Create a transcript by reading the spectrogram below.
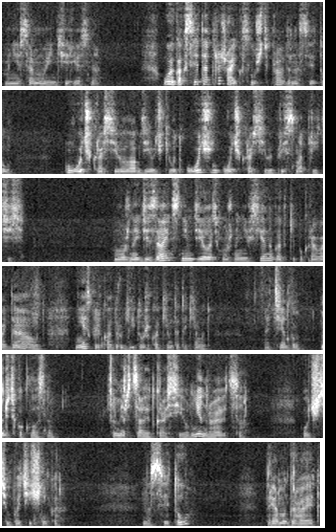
Мне самой интересно. Ой, как светоотражайка, слушайте, правда, на свету. Очень красивый лак, девочки, вот очень-очень красивый, присмотритесь. Можно и дизайн с ним делать, можно не все ноготки покрывать, да, а вот несколько, а другие тоже каким-то таким вот оттенком. Смотрите, как классно. Мерцает красиво. Мне нравится. Очень симпатичненько. На свету. Прям играет.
